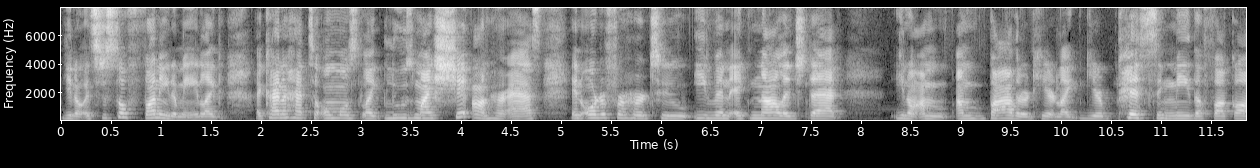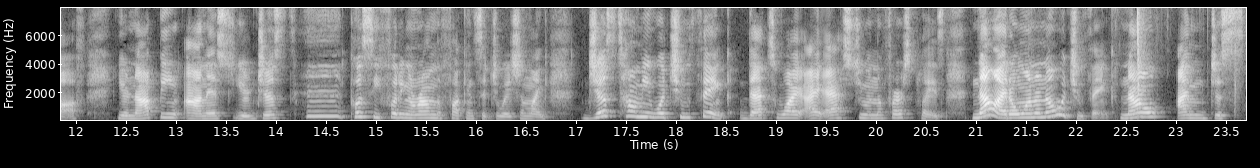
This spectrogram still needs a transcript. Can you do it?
you know it's just so funny to me. Like i kind of had to almost like lose my shit on her ass in order for her to even acknowledge that you know, I'm I'm bothered here. Like you're pissing me the fuck off. You're not being honest. You're just eh, pussyfooting around the fucking situation. Like just tell me what you think. That's why I asked you in the first place. Now I don't want to know what you think. Now I'm just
